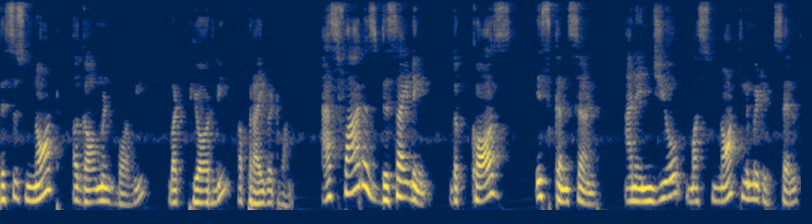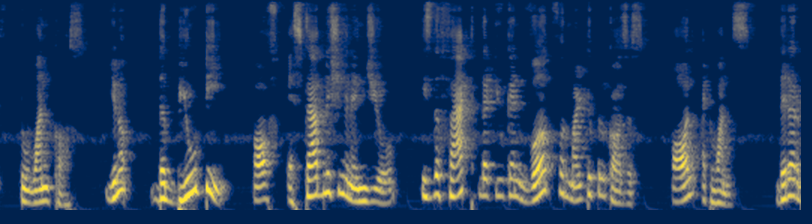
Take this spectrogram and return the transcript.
this is not a government body but purely a private one. As far as deciding the cause is concerned, an NGO must not limit itself to one cause. You know, the beauty of establishing an NGO is the fact that you can work for multiple causes all at once. There are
